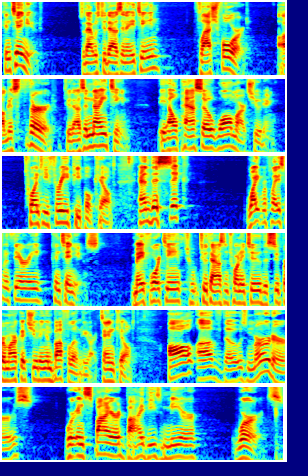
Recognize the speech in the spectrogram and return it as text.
continued. So that was 2018. Flash forward, August 3rd, 2019, the El Paso Walmart shooting. 23 people killed. And this sick white replacement theory continues. May 14th, 2022, the supermarket shooting in Buffalo, New York, 10 killed. All of those murders were inspired by these mere words.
